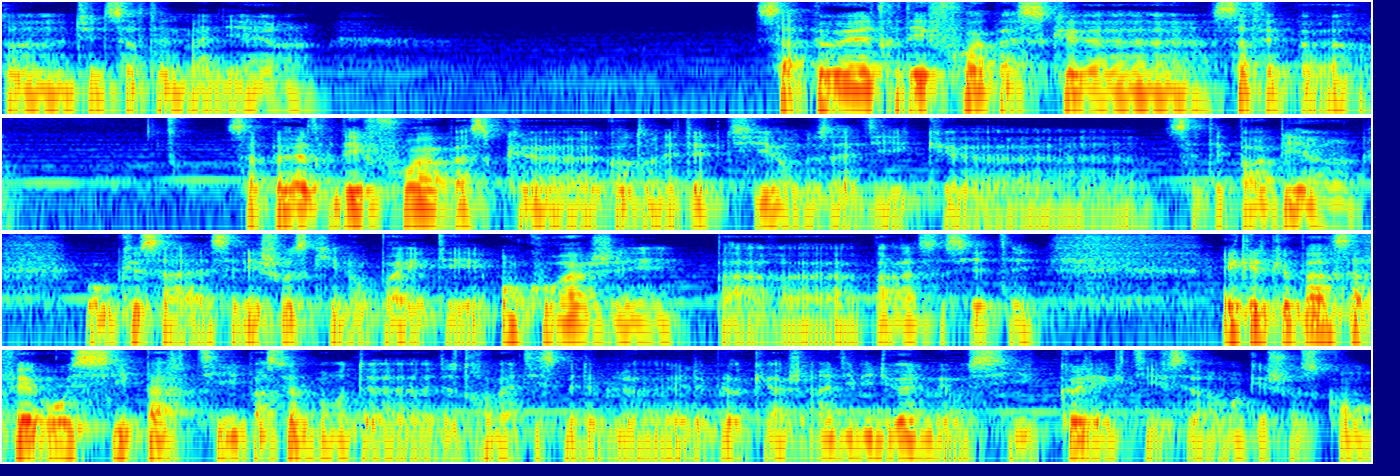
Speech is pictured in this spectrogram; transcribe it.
d'une certaine manière. Ça peut être des fois parce que ça fait peur. Ça peut être des fois parce que quand on était petit, on nous a dit que c'était pas bien ou que ça, c'est des choses qui n'ont pas été encouragées par, euh, par la société. Et quelque part, ça fait aussi partie, pas seulement de, de traumatisme et de, et de blocage individuel, mais aussi collectif. C'est vraiment quelque chose qu'on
